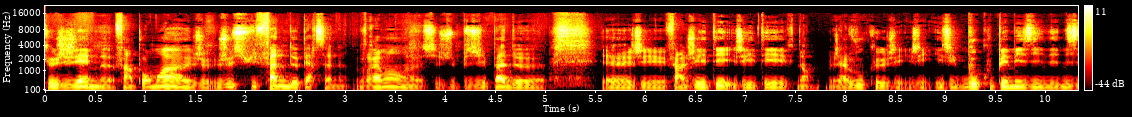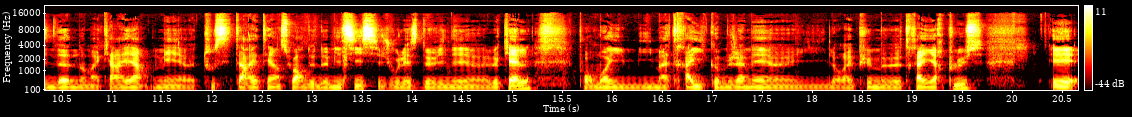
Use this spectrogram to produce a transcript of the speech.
que j'aime. Enfin, pour moi, je, suis fan de personne. Vraiment, euh, j'ai pas de. Euh, j'ai, enfin, j'ai été, j'ai été. Non, j'avoue que j'ai beaucoup aimé Zidane dans ma carrière, mais euh, tout s'est arrêté un soir de 2006. Je vous laisse deviner lequel. Pour moi, il, il m'a trahi comme jamais. il aurait pu me trahir plus. Et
